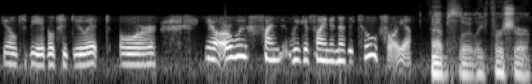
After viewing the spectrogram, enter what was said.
skill to be able to do it, or you know, or we find we could find another tool for you. Absolutely, for sure.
